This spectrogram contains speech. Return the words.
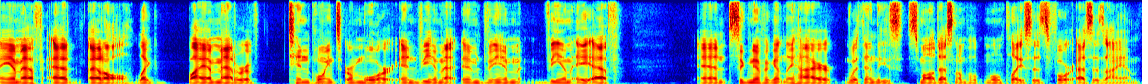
AMF at, at all, like by a matter of 10 points or more in, VM, in VM, VMAF, and significantly higher within these small decimal places for SSIM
